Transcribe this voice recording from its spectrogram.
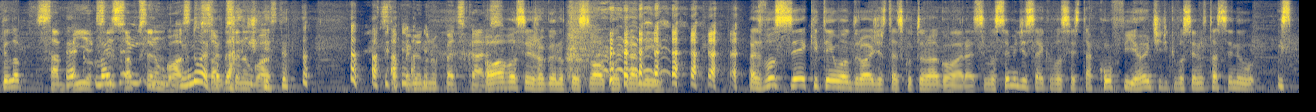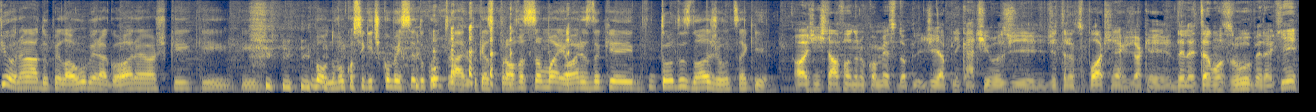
Pela... Sabia é, que você, só porque você não gosta. Não é só verdade. porque você não gosta. você tá pegando no pé dos caras. Ó, você jogando o pessoal contra mim. Mas você que tem o um Android e está escutando agora, se você me disser que você está confiante de que você não está sendo espionado pela Uber agora, eu acho que. que, que... Bom, não vou conseguir te convencer do contrário, porque as provas são maiores do que todos nós juntos aqui. Ó, a gente estava falando no começo do, de aplicativos de, de transporte, né? Já que deletamos o Uber aqui.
